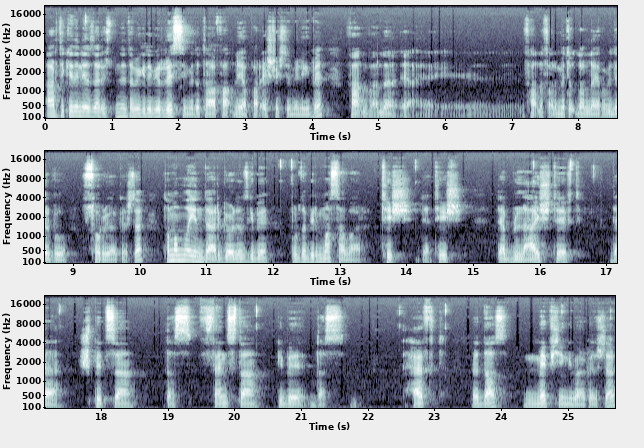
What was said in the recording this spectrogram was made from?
Artık ne yazar üstünde tabii ki de bir resim ya da daha farklı yapar eşleştirmeli gibi farklı farklı e, e, farklı farklı metotlarla yapabilir bu soruyu arkadaşlar. Tamamlayın der. Gördüğünüz gibi burada bir masa var. Tisch, der Tisch, der Bleistift, der Spitzer, das Fenster gibi das Heft ve das Mäppchen gibi arkadaşlar.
